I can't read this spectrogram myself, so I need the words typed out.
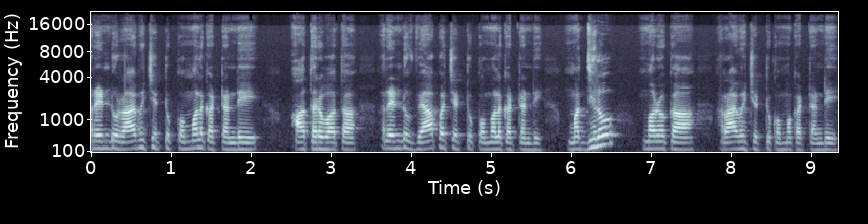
రెండు రావి చెట్టు కొమ్మలు కట్టండి. ఆ తర్వాత రెండు వేప చెట్టు కొమ్మలు కట్టండి. మధ్యలో మరొక రావి చెట్టు కొమ్మ కట్టండి.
